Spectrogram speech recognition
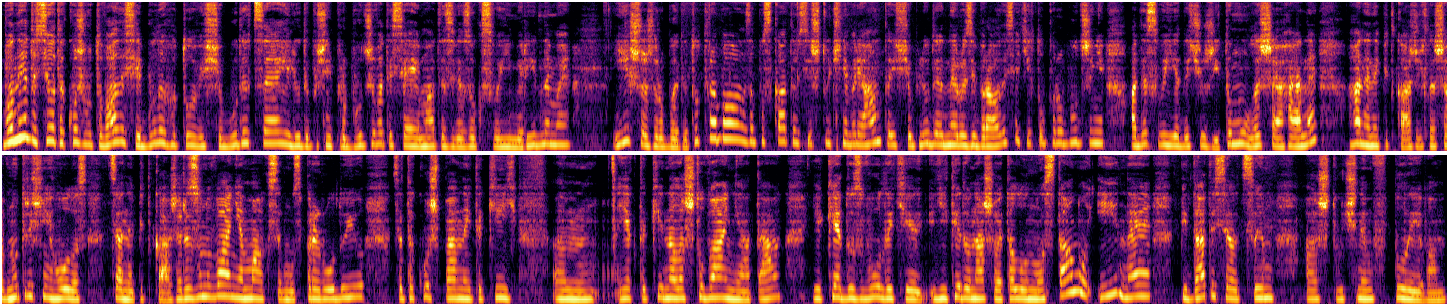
Вони до цього також готувалися і були готові, що буде це, і люди почнуть пробуджуватися і мати зв'язок з своїми рідними. І що ж робити? Тут треба запускати всі штучні варіанти, щоб люди не розібралися, ті, хто пробуджені, а де свої, де чужі. Тому лише гени, гени не підкажуть, лише внутрішній голос це не підкаже. Резонування максимум з природою це також певний такий, ем, як таке налаштування, так, яке дозволить дійти до нашого еталонного стану і не піддатися цим штучним впливам.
